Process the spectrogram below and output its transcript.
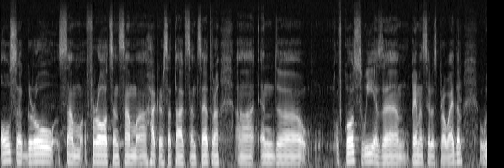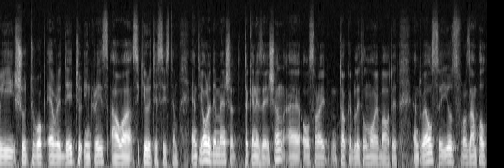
also grow some frauds and some uh, hackers attacks, etc. Uh, and uh, of course, we as a payment service provider, we should work every day to increase our security system. And you already mentioned tokenization. Also I talk a little more about it. And we also use, for example,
